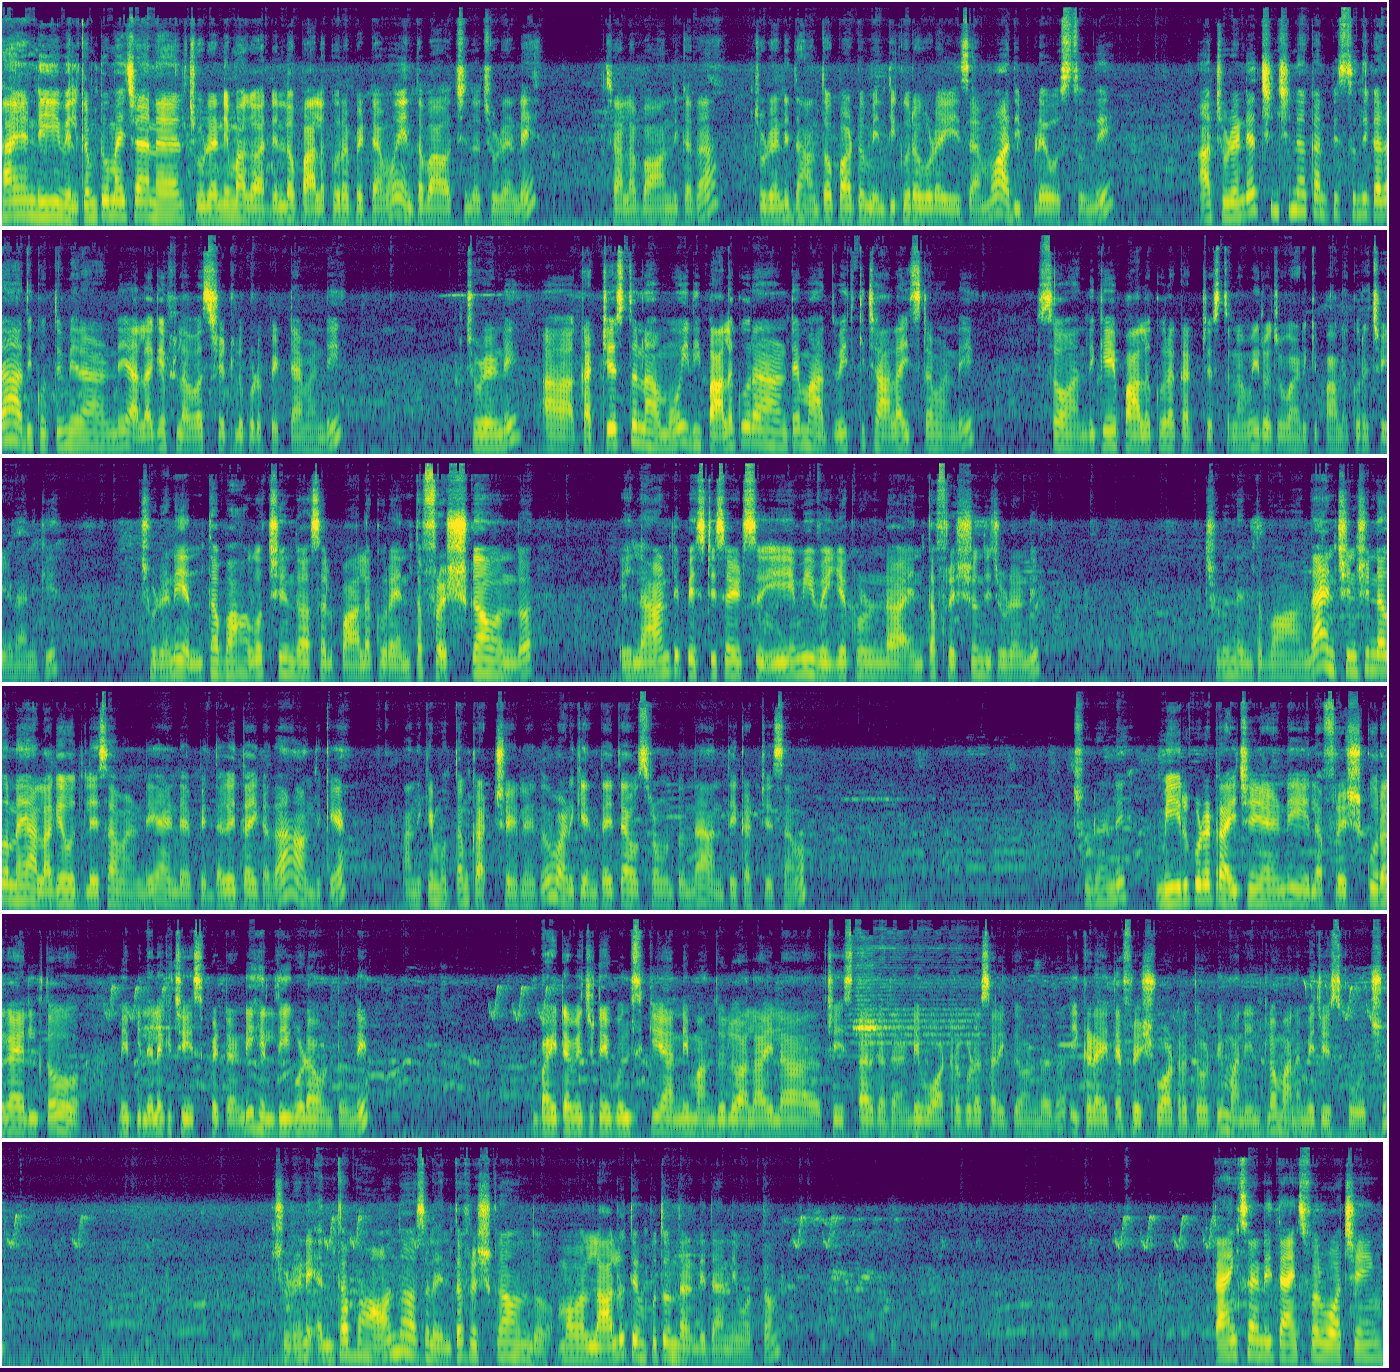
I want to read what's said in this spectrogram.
Hi అండి welcome to my channel. చూడండి మా గార్డెన్లో పాలకూర పెట్టాము. ఎంత బాగా వచ్చిందో చూడండి. చాలా బాగుంది కదా. చూడండి దాంతోపాటు మెంతి కూర కూడా వేసాము. అది ఇప్పుడే వస్తుంది. ఆ చూడండి అది చిన్న చిన్నగా కనిపిస్తుంది కదా. అది కొత్తిమీర అండి. అలాగే ఫ్లవర్స్ చెట్లు కూడా పెట్టామండి. చూడండి కట్ చేస్తున్నాము. ఇది పాలకూర అంటే మా అద్వైత్కి చాలా ఇష్టం అండి. సో అందుకే పాలకూర కట్ చేస్తున్నాము. ఈరోజు వాడికి పాలకూర చేయడానికి. చూడండి ఎంత బాగా వచ్చిందో అసలు పాలకూర. ఎంత ఫ్రెష్గా ఉందో. ఎలాంటి పెస్టిసైడ్స్ ఏమీ వెయ్యకుండా ఎంత ఫ్రెష్ ఉంది చూడండి. చూడండి ఎంత బాగుందో. అండ్ చిన్న చిన్నగా ఉన్నాయి అలాగే వదిలేసామండి. అండ్ పెద్దగా అవుతాయి కదా అందుకే. అందుకే మొత్తం కట్ చేయలేదు. వాడికి ఎంతైతే అవసరం ఉంటుందో అంతే కట్ చేసాము. చూడండి మీరు కూడా ట్రై చేయండి ఇలా ఫ్రెష్ కూరగాయలతో మీ పిల్లలకి చేసి పెట్టండి హెల్దీ కూడా ఉంటుంది. బయట వెజిటేబుల్స్కి అన్ని మందులు అలా ఇలా చేస్తారు కదండి వాటర్ కూడా సరిగ్గా ఉండదు. ఇక్కడైతే ఫ్రెష్ వాటర్ తోటి మన ఇంట్లో మనమే చేసుకోవచ్చు. చూడండి ఎంత బాగుందో అసలు ఎంత ఫ్రెష్గా ఉందో. మా లాలు తెంపుతుందండి దాన్ని మొత్తం. థ్యాంక్స్ అండి థ్యాంక్స్ ఫర్ వాచింగ్.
